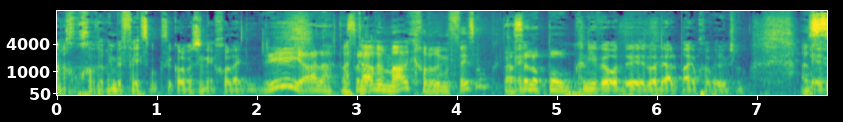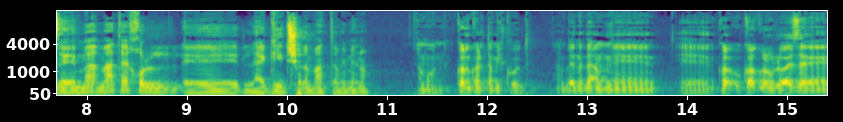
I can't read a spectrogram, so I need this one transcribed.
אנחנו חברים בפייסבוק, זה כל מה שאני יכול להגיד. יאללה, תעשה אתה ומרק חברים בפייסבוק? תעשה כן. לו פוק. אני ועוד, אה, לא יודע, אלפיים חברים שלו. אז אה, מה מה אתה יכול אה, להגיד שלמדת ממנו? המון. קודם כל את המיקוד. הבן אדם, קודם קודם כל הוא לא איזה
